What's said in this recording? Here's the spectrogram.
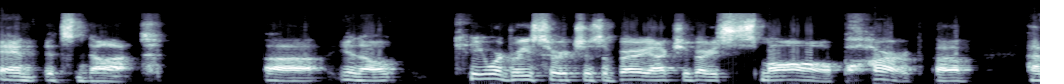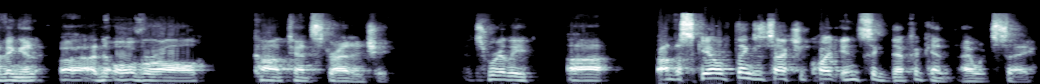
and it's not. Uh, you know, keyword research is a very, actually, very small part of having an, uh, an overall content strategy. It's really, uh, on the scale of things, it's actually quite insignificant, I would say.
